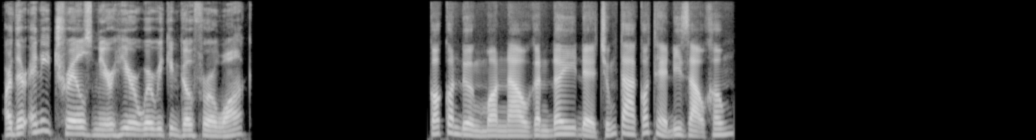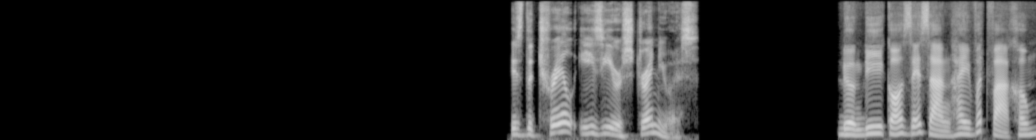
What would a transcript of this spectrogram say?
Are there any trails near here where we can go for a walk? Có con đường mòn nào gần đây để chúng ta có thể đi dạo không? Is the trail easy or strenuous? Đường đi có dễ dàng hay vất vả không?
